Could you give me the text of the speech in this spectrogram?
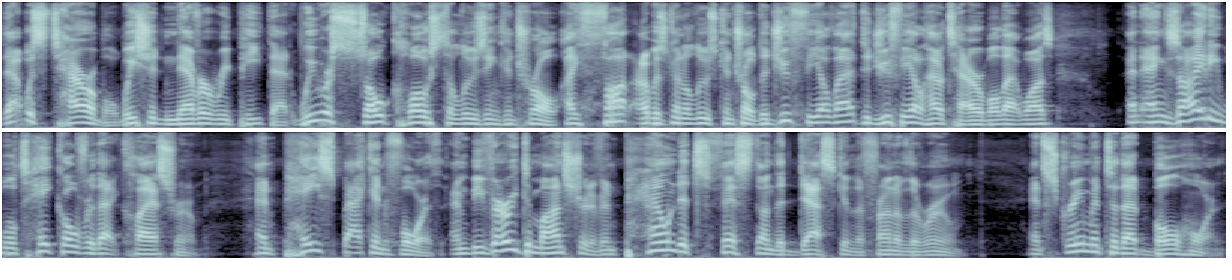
That was terrible. We should never repeat that. We were so close to losing control. I thought I was going to lose control. Did you feel that? Did you feel how terrible that was? And anxiety will take over that classroom and pace back and forth and be very demonstrative and pound its fist on the desk in the front of the room and scream into that bullhorn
